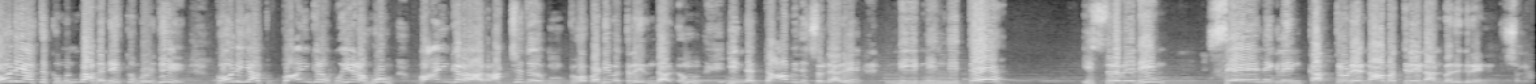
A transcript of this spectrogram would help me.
கோலியாத்துக்கு முன்பாக நிற்கும் பொழுது கோலியாத் பயங்கர உயரமும் பயங்கர ராட்சத வடிவத்தில் இருந்தாலும் இந்த தாவித சொல்றாரு நீ நிந்தித்த இஸ்ரவேலின் சேனைகளின் கர்த்தருடைய நாமத்திலே நான் வருகிறேன் என்று சொல்கிறார்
